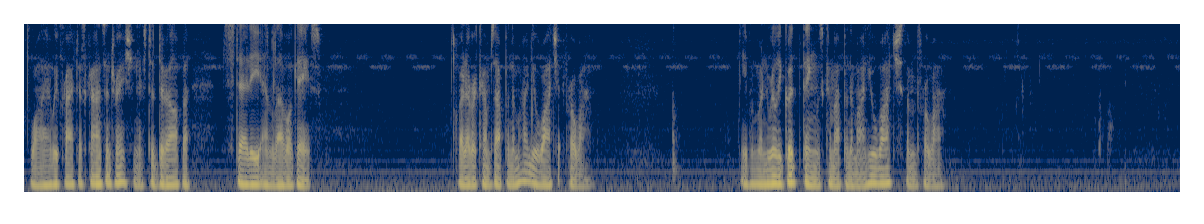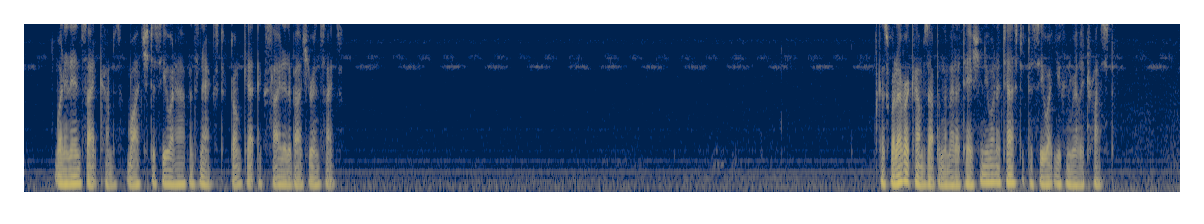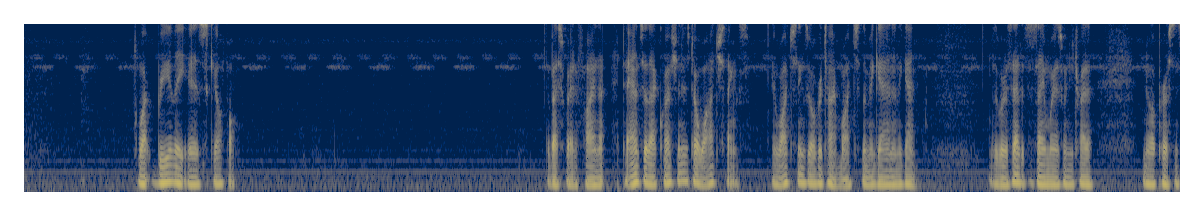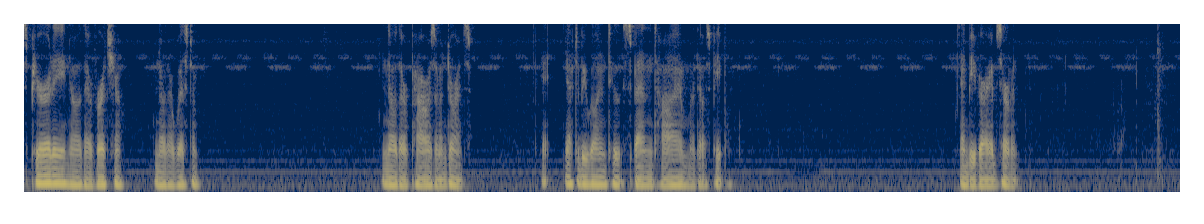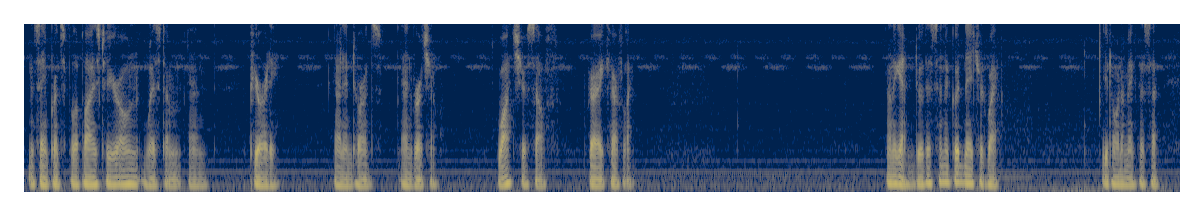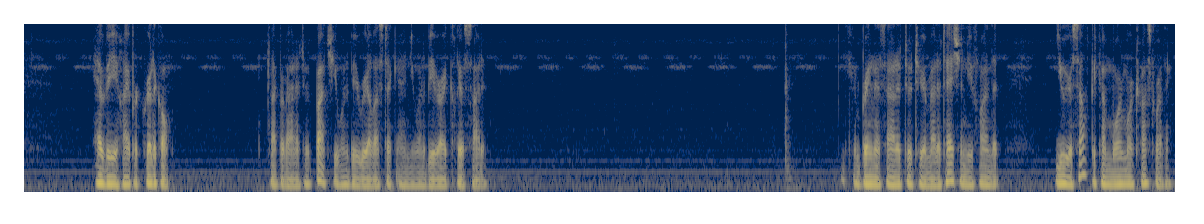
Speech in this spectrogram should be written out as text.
why we practice concentration, is to develop a steady and level gaze. Whatever comes up in the mind, you watch it for a while. Even when really good things come up in the mind, you watch them for a while. When an insight comes, watch to see what happens next. Don't get excited about your insights. Because whatever comes up in the meditation, you want to test it to see what you can really trust. What really is skillful. The best way to find that, to answer that question is to watch things, and watch things over time. Watch them again and again. As the Buddha said, it's the same way as when you try to know a person's purity, know their virtue, know their wisdom, know their powers of endurance. You have to be willing to spend time with those people and be very observant. The same principle applies to your own wisdom and purity and endurance and virtue. Watch yourself very carefully. And again, do this in a good-natured way. You don't want to make this a heavy, hypercritical type of attitude, but you want to be realistic and you want to be very clear-sighted. You can bring this attitude to your meditation, you find that you yourself become more and more trustworthy.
